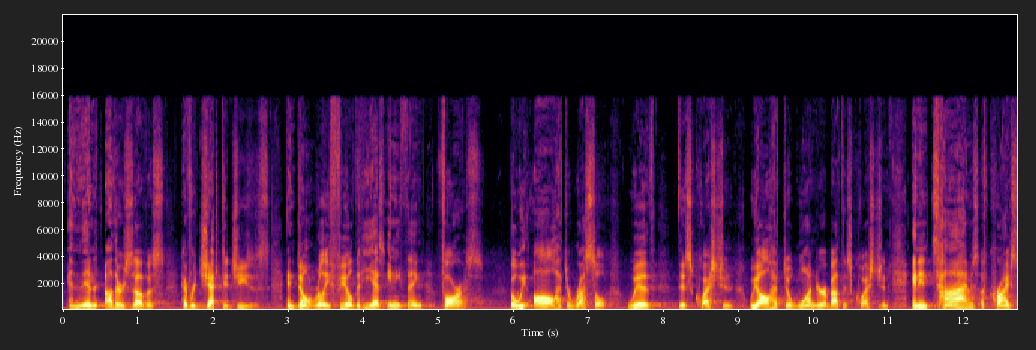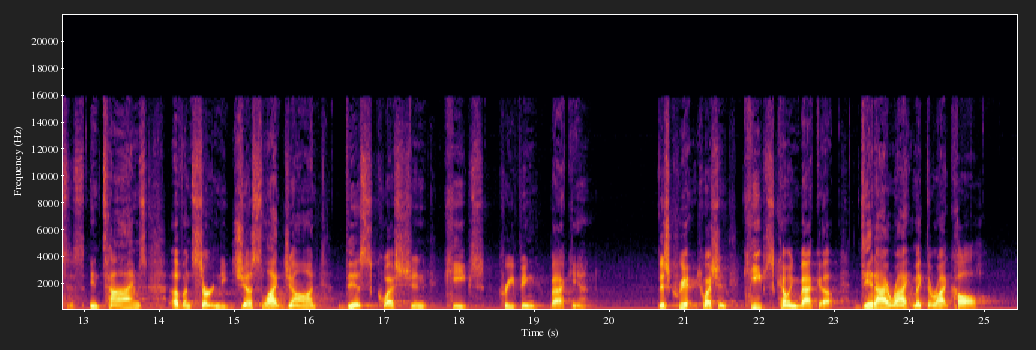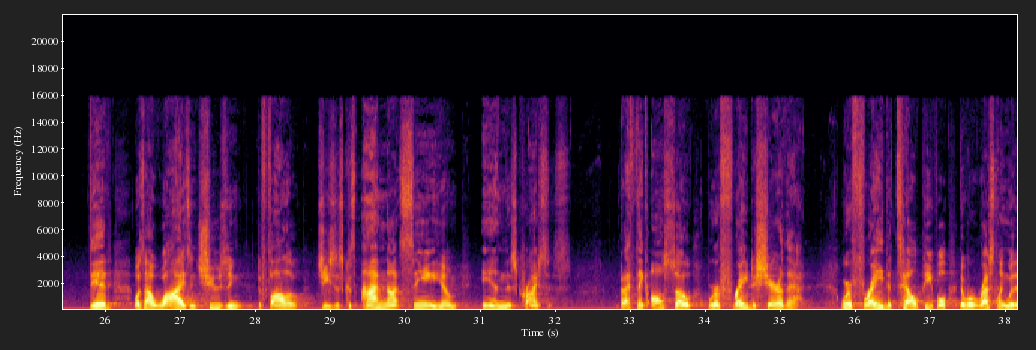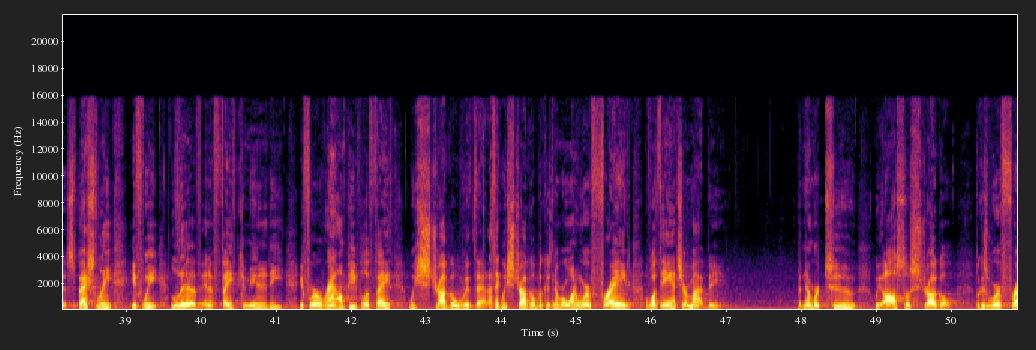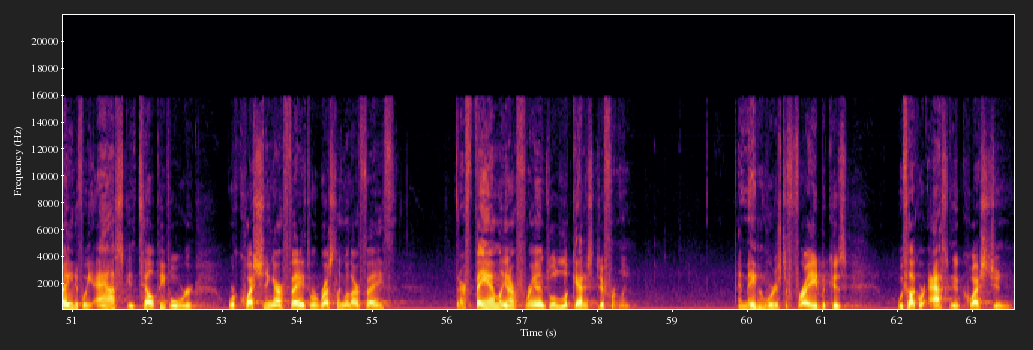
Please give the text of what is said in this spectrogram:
And then others of us have rejected Jesus and don't really feel that he has anything for us. But we all have to wrestle with this question. We all have to wonder about this question. And in times of crisis, in times of uncertainty, just like John, this question keeps creeping back in. This question keeps coming back up. Did I right make the right call? Did was I wise in choosing to follow Jesus because I'm not seeing him in this crisis? But I think also we're afraid to share that. We're afraid to tell people that we're wrestling with it, especially if we live in a faith community, if we're around people of faith, we struggle with that. I think we struggle because number one, we're afraid of what the answer might be. But number two, we also struggle because we're afraid if we ask and tell people we're, we're questioning our faith, we're wrestling with our faith, that our family and our friends will look at us differently. And maybe we're just afraid because we feel like we're asking a question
